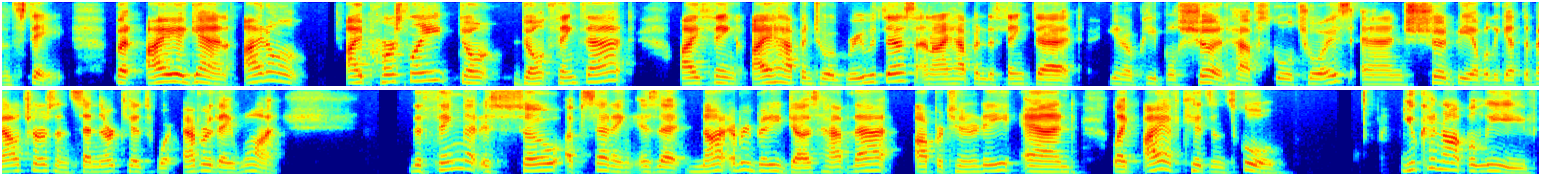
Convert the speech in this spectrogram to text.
and state. But i again i don't I personally don't don't think that. I think I happen to agree with this and I happen to think that, you know, people should have school choice and should be able to get the vouchers and send their kids wherever they want. The thing that is so upsetting is that not everybody does have that opportunity and like I have kids in school. You cannot believe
